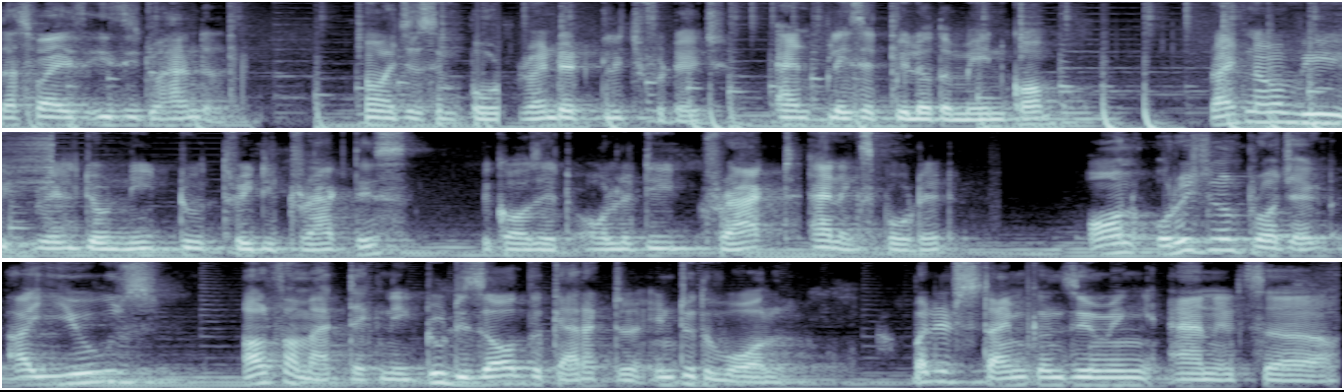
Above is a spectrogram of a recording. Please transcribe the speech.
that's why it's easy to handle. Now I just import rendered glitch footage and place it below the main comp. Right now we really don't need to 3D track this because it already tracked and exported. On original project I used alpha matte technique to dissolve the character into the wall but it's time consuming and it's a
